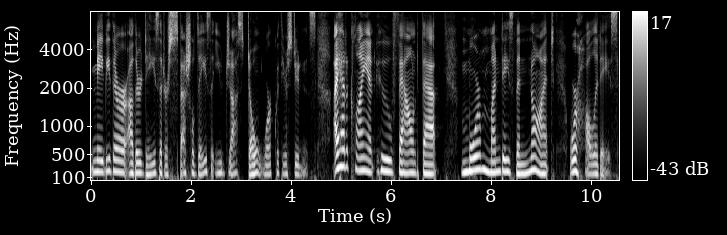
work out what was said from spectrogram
Maybe there are other days that are special days that you just don't work with your students. I had a client who found that more Mondays than not were holidays.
